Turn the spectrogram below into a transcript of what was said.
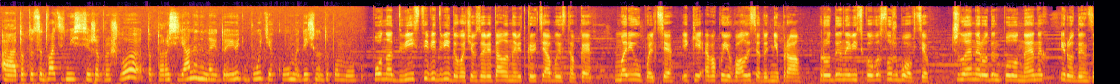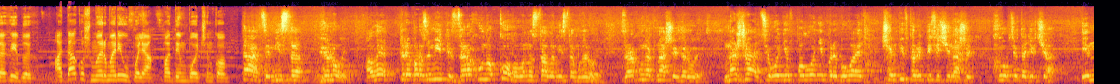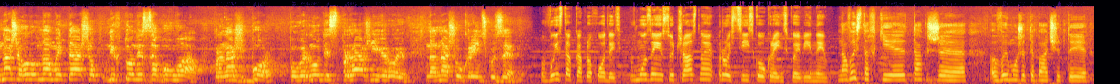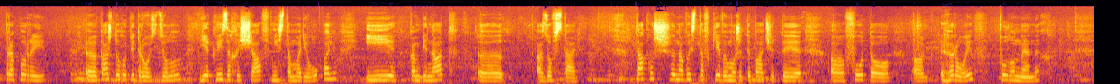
А, тобто це 20 місяців вже пройшло, тобто росіяни не надають будь-яку медичну допомогу. Понад 200 відвідувачів завітали на відкриття виставки. Маріупольці, які евакуювалися до Дніпра, родини військовослужбовців, члени родин полонених і родин загиблих, а також мер Маріуполя Вадим Бойченко. Так, це місто герой. Але треба розуміти, за рахунок кого воно стало містом героїв. За рахунок наших героїв. На жаль, сьогодні в полоні перебувають ще півтори тисячі наших хлопців та дівчат. І наша головна мета, щоб ніхто не забував про наш борг повернути справжніх героїв на нашу українську землю. Виставка проходить в музеї сучасної російсько-української війни. На виставці також ви можете бачити прапори е, кожного підрозділу, який захищав місто Маріуполь і комбінат е, Азовсталь. Також на виставці ви можете бачити е, фото е, героїв полонених,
